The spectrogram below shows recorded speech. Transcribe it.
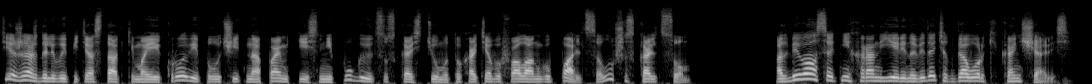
Те жаждали выпить остатки моей крови и получить на память, если не пуговицу с костюма, то хотя бы фалангу пальца, лучше с кольцом. Отбивался от них Раньери, но, видать, отговорки кончались.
